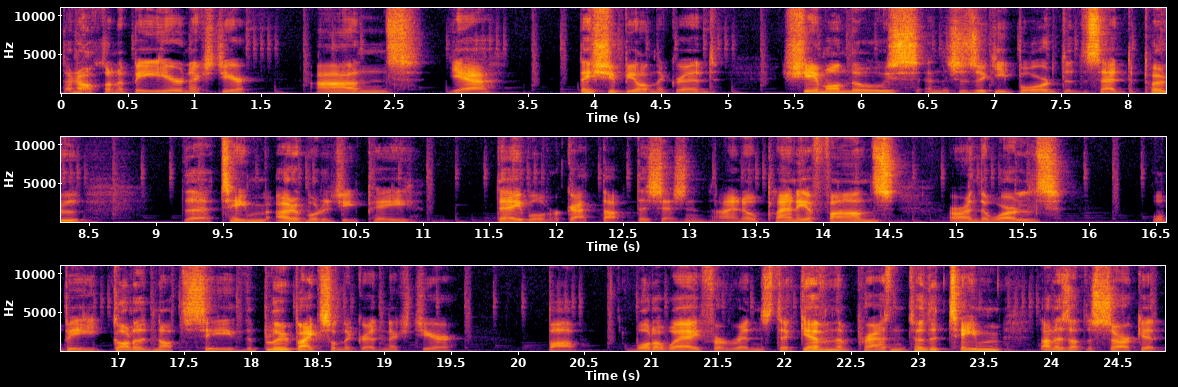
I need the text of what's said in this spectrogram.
they're not going to be here next year. And yeah, they should be on the grid. Shame on those and the Suzuki board that decided to pull the team out of MotoGP. They will regret that decision. I know plenty of fans around the world will be gutted not to see the blue bikes on the grid next year. But what a way for Rins to give them the present to the team that is at the circuit.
